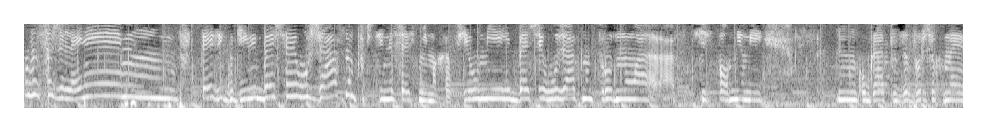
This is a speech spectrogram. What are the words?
За съжаление, тези години беше ужасно. Почти не се снимаха филми. Беше ужасно трудно. Аз си спомням и когато завършахме,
